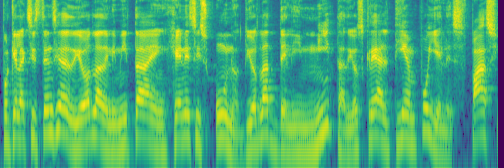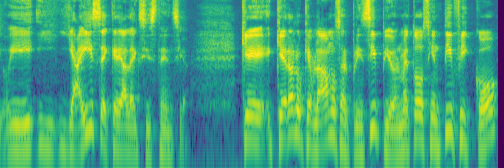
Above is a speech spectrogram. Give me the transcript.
porque la existencia de Dios la delimita en Génesis 1, Dios la delimita, Dios crea el tiempo y el espacio y, ahí se crea la existencia. Que, era lo que hablábamos al principio, el método científico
